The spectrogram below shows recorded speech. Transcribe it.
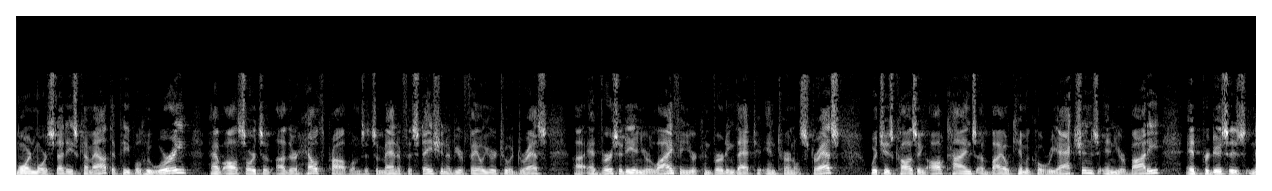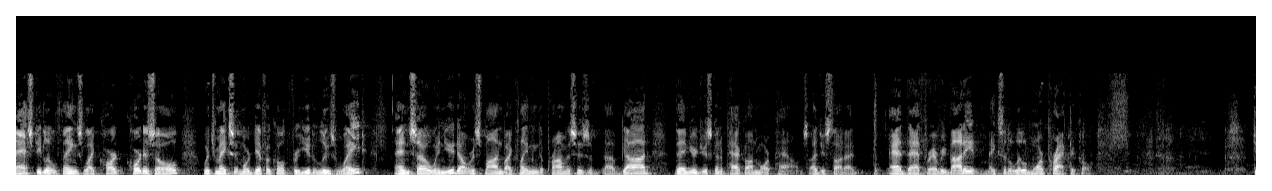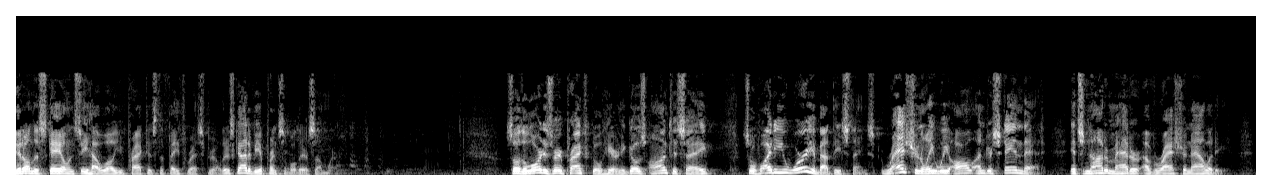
More and more studies come out that people who worry have all sorts of other health problems. It's a manifestation of your failure to address uh, adversity in your life and you're converting that to internal stress which is causing all kinds of biochemical reactions in your body. It produces nasty little things like cortisol, which makes it more difficult for you to lose weight. And so when you don't respond by claiming the promises of, of God, then you're just going to pack on more pounds. I just thought I'd add that for everybody. It makes it a little more practical. Get on the scale and see how well you've practiced the faith rest drill. There's got to be a principle there somewhere. So the Lord is very practical here, and he goes on to say, so why do you worry about these things? Rationally, we all understand that. It's not a matter of rationality.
